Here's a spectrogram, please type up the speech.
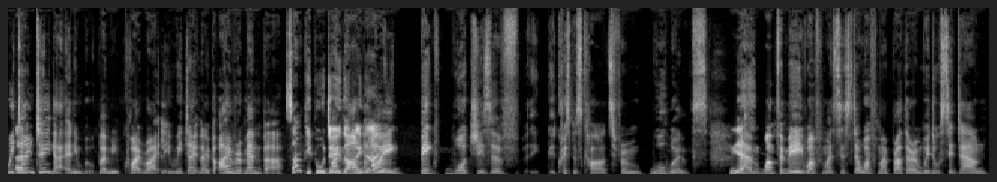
We um, don't do that anymore. I mean, quite rightly, we don't know. But I remember some people do that. I know. buying big wadges of uh, Christmas cards from Woolworths. Yeah. Um, one for me, one for my sister, one for my brother, and we'd all sit down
